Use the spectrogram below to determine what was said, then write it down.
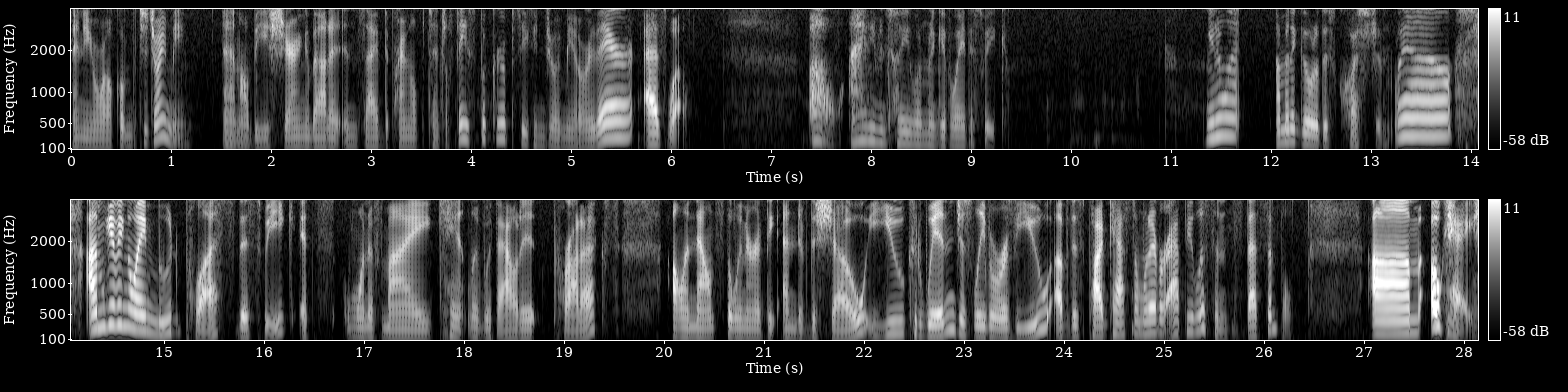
And you're welcome to join me. And I'll be sharing about it inside the Primal Potential Facebook group, so you can join me over there as well. Oh, I didn't even tell you what I'm going to give away this week. You know what? I'm going to go to this question. Well, I'm giving away Mood Plus this week. It's one of my Can't Live Without It products. I'll announce the winner at the end of the show. You could win. Just leave a review of this podcast on whatever app you listen. It's that simple. Um, okay.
